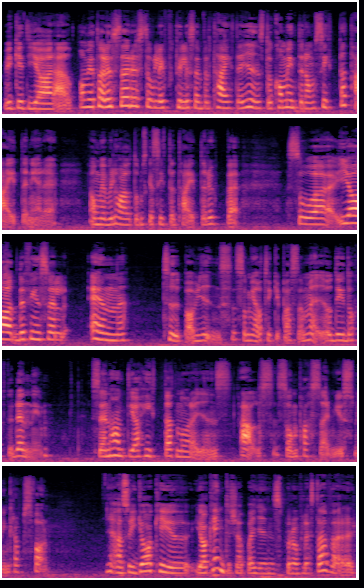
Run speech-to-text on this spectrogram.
Vilket gör att om jag tar en större storlek på till exempel tajta jeans då kommer inte de sitta tajt där nere. Om jag vill ha att de ska sitta tajt där uppe. Så ja, det finns väl en typ av jeans som jag tycker passar mig och det är Dr. Denim. Sen har inte jag hittat några jeans alls som passar just min kroppsform. Ja, Alltså jag kan ju jag kan inte köpa jeans på de flesta affärer.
